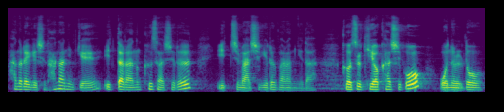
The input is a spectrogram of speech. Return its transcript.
하늘에 계신 하나님께 있다라는 그 사실을 잊지 마시기를 바랍니다. 그것을 기억하시고 오늘도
